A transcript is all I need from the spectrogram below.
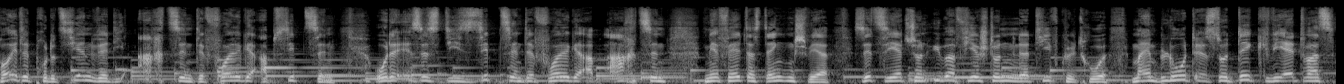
Heute produzieren wir die 18. Folge ab 17. Oder ist es die 17. Folge ab 18? Mir fällt das Denken schwer. Sitze jetzt schon über vier Stunden in der Tiefkühltruhe. Mein Blut ist so dick wie etwas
